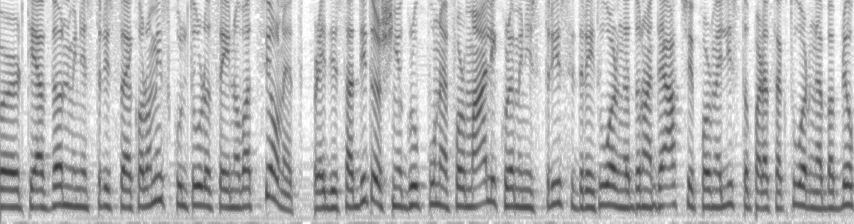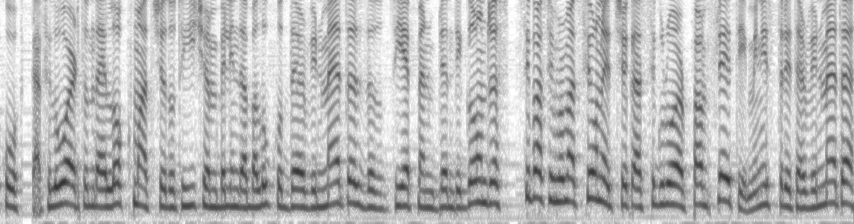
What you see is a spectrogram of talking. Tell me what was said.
për t'ia dhënë Ministrisë së Ekonomisë, Kulturës e Inovacionit. Prej disa ditësh një grup pune formal i Kryeministrisë i drejtuar nga Dona Gaçi, por me listë të paracaktuar nga Babloku, ka filluar të ndajë llokmat që do t'i hiqen Belinda Ballukut dhe Ervin Metes dhe do t'i jepen Blendi Gonxhes, Sipas informacionit që ka siguruar Pamfleti, ministrit Ervin Mete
